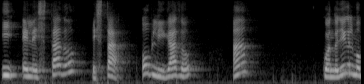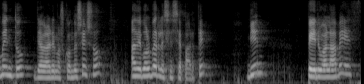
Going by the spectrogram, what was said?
Y el Estado está obligado a, cuando llegue el momento, ya hablaremos cuándo es eso, a devolverles esa parte. Bien, pero a la vez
